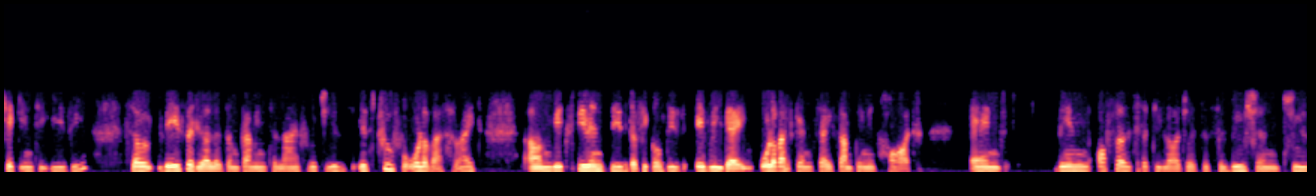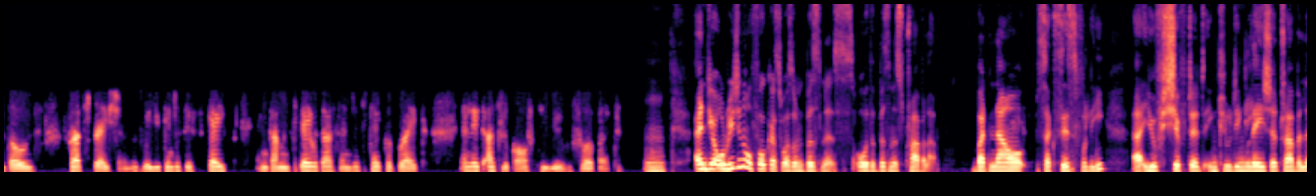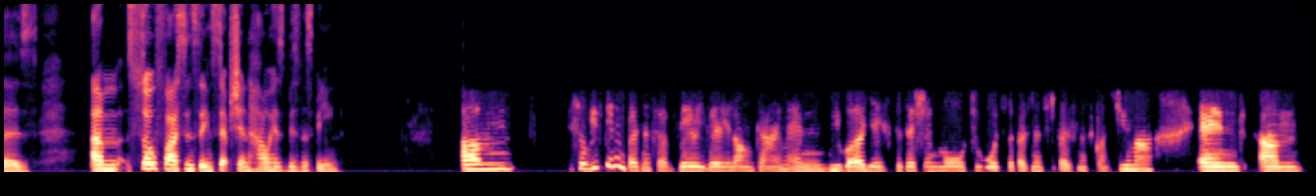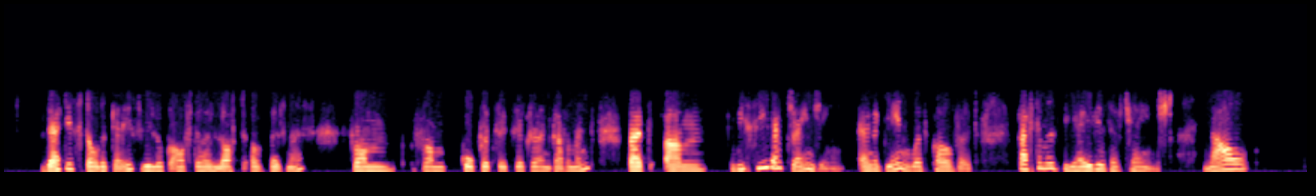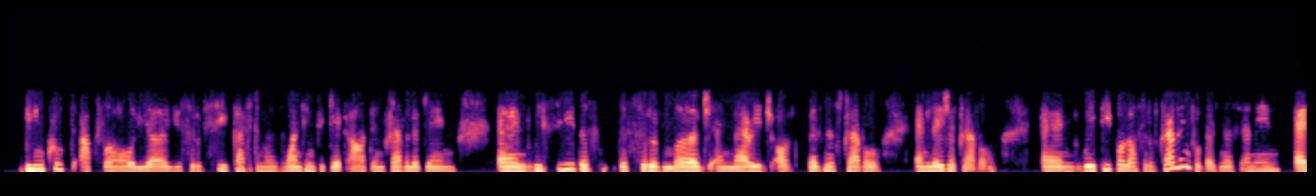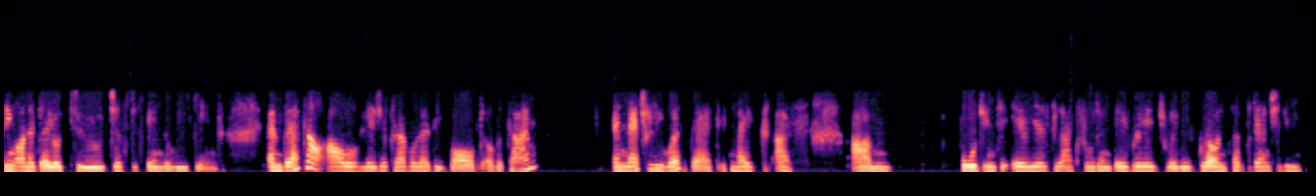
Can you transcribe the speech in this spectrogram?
check into easy. So there's the realism coming to life, which is, is true for all of us, right? Um, we experience these difficulties every day. All of us can say something is hard and then offer City Lodge as a solution to those frustrations where you can just escape and come and stay with us and just take a break and let us look after you for a bit. Mm. And your original focus was on business or the business traveler, but now yes. successfully uh, you've shifted, including leisure travelers. Um, so far since the inception, how has business been? Um, so we've been in business for a very, very long time, and we were, yes, positioned more towards the business to business consumer. And um, that is still the case. We look after a lot of business from from corporates, etc., and government. But um, we see that changing. And again, with COVID, customers' behaviors have changed. Now, being cooped up for a whole year, you sort of see customers wanting to get out and travel again. And we see this, this sort of merge and marriage of business travel and leisure travel. And where people are sort of traveling for business and then adding on a day or two just to spend the weekend. And that's how our leisure travel has evolved over time. And naturally, with that, it makes us um, forge into areas like food and beverage, where we've grown substantially,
